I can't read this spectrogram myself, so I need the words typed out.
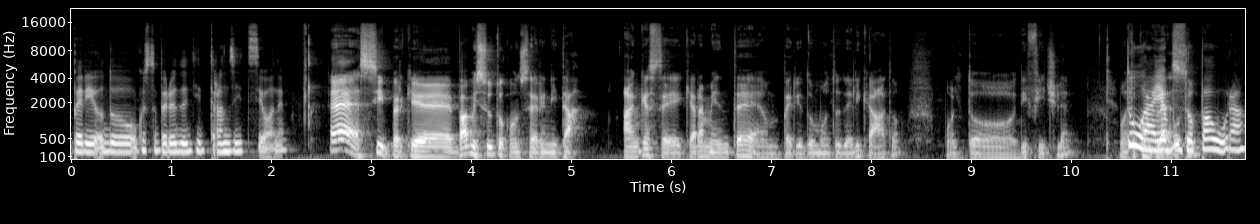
periodo, questo periodo di transizione. Eh sì, perché va vissuto con serenità, anche se chiaramente è un periodo molto delicato, molto difficile. Tu hai complesso. avuto paura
